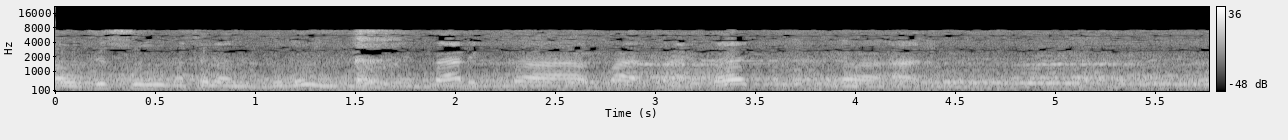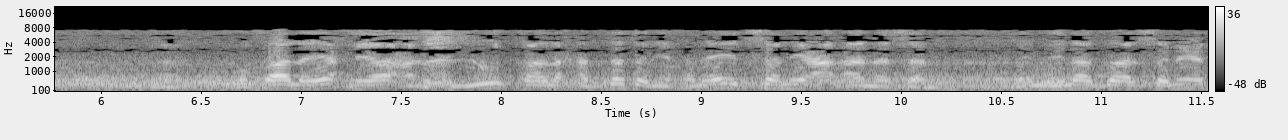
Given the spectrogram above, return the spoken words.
أو فصه مثلا بدوي ذلك فما يحتاج وقال يحيى عن أيوب قال حدثني حميد سمع انسا لأنه هناك قال سمعت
